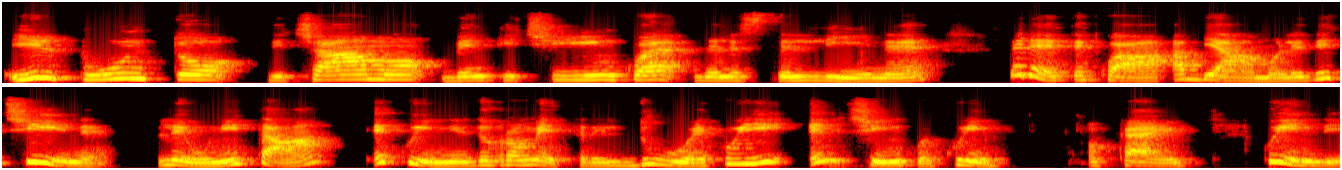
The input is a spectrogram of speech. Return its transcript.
il punto, diciamo, 25 delle stelline, vedete qua abbiamo le decine, le unità e quindi dovrò mettere il 2 qui e il 5 qui. Ok? Quindi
